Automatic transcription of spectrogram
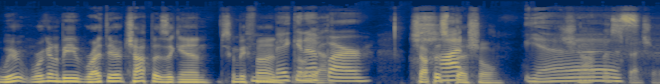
we're we're going to be right there at Chappa's again. It's going to be fun. Making Oh, up yeah. our Chappa's hot- special. Shoppa Yes. special.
